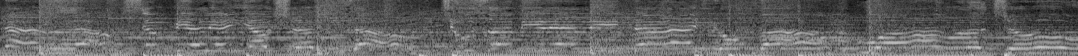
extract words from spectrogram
难了，想别恋要趁早，就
